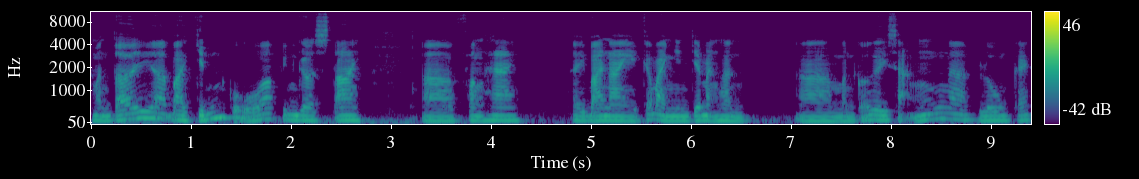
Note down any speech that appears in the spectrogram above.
mình tới à, bài chính của fingerstyle à, phần 2 thì bài này các bạn nhìn trên màn hình à, mình có ghi sẵn à, luôn các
